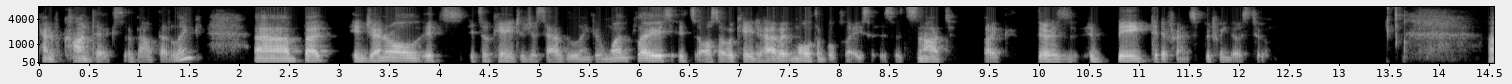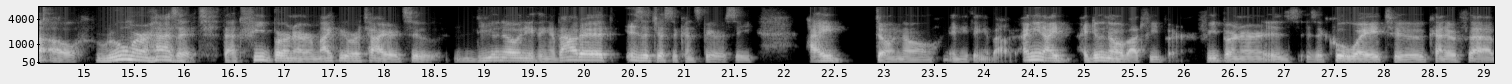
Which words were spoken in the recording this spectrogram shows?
kind of context about that link. Uh, but in general, it's it's OK to just have the link in one place. It's also OK to have it multiple places. It's not like there's a big difference between those two. Uh-oh, rumor has it that FeedBurner might be retired soon. Do you know anything about it? Is it just a conspiracy? I don't know anything about. I mean, I, I do know about FeedBurner. FeedBurner is, is a cool way to kind of uh,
